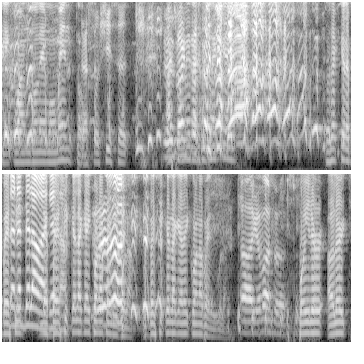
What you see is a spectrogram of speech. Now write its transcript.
que cuando de momento. That's what she said. Mira, tú sabes que. Les voy a decir, eres de la les voy a bayeta. decir que es la que hay con la película. Les voy a decir que es la que hay con la película. Ah, ¿qué pasó? Spoiler alert:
